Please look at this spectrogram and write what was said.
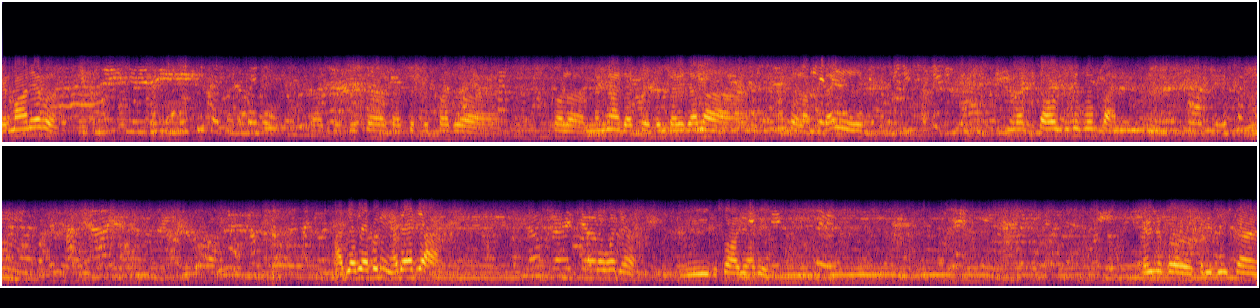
Firma dia apa? Satu juta, satu kepada Kalau menengah Dato' Pencari Dalam Apa lah percaya Dua tahun 74 hmm. Ada dia apa ni? Ada hadiah? Ada hadiah? Ini besar hadiah habis Kena berpendidikan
